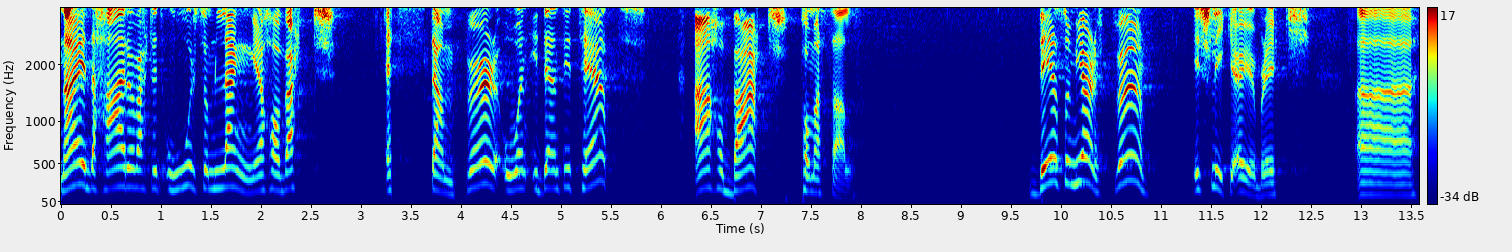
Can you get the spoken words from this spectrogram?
Nei, dette har vært et ord som lenge har vært et stempel og en identitet jeg har båret på meg selv. Det som hjelper i slike øyeblikk, eh,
